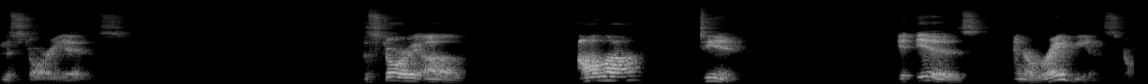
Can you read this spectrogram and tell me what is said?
And the story is the story of Allah Din. It is an Arabian story,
